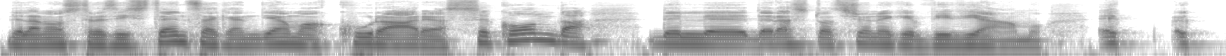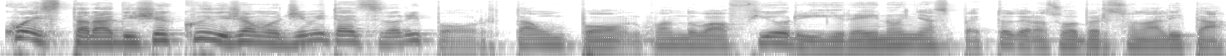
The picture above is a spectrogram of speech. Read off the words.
della nostra esistenza che andiamo a curare a seconda del, della situazione che viviamo. E questa radice qui, diciamo, Jimmy Tights la riporta un po' quando va a fiorire in ogni aspetto della sua personalità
